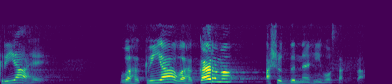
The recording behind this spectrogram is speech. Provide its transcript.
क्रिया है वह क्रिया, वह कर्म अशुद्ध नहीं हो सकता।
